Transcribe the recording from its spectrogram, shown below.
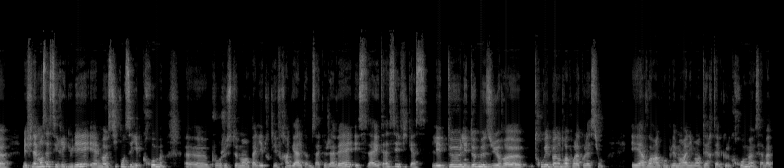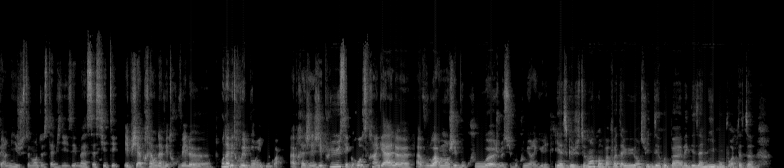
mais finalement, ça s'est régulé et elle m'a aussi conseillé le chrome euh, pour justement pallier toutes les fringales comme ça que j'avais et ça a été assez efficace. Les deux, mesures, euh, trouver le bon endroit pour la collation et avoir un complément alimentaire tel que le chrome, ça m'a permis justement de stabiliser ma satiété. Et puis après, on avait trouvé le, on avait trouvé le bon rythme, quoi. Après, j'ai plus ces grosses fringales euh, à vouloir manger beaucoup. Euh, je me suis beaucoup mieux régulée. Et est-ce que justement, quand parfois tu as eu ensuite des repas avec des amis, bon, on pourra peut-être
